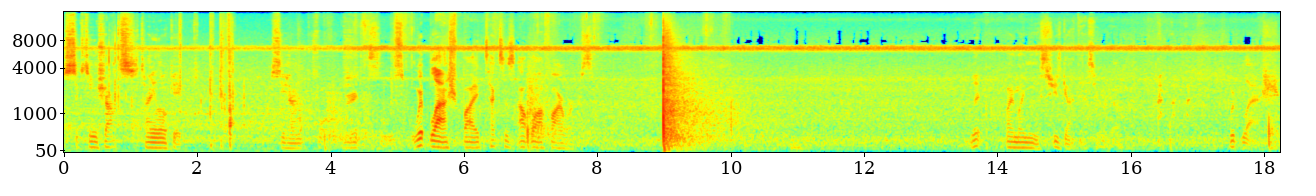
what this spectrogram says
16 shots, tiny little cake. See how it performs. Alright, this is Whiplash by Texas Outlaw Fireworks. Lit by my niece. She's got this. Here we go. Whiplash.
